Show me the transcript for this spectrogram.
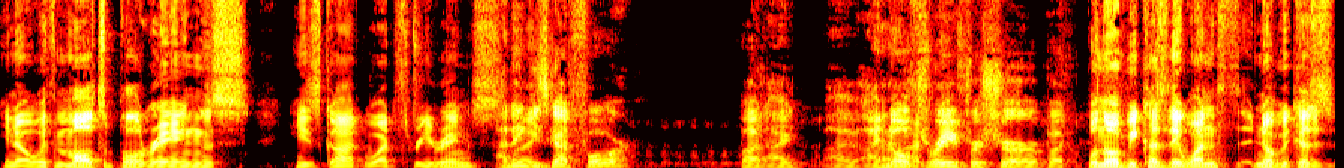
you know, with multiple rings, he's got what three rings? I think like, he's got four but I I, I know uh, three for sure. But well, no, because they won. Th- no, because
